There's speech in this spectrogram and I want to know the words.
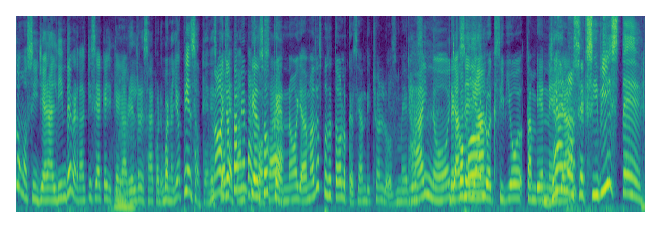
como si Geraldine de verdad quisiera que, Gabriel regresara con Bueno, yo pienso que después No, yo también pienso que no. Y además, después de todo lo que se han dicho en los medios. Ay, no, de ya cómo lo exhibió también ella. ¡Ya nos exhibiste!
